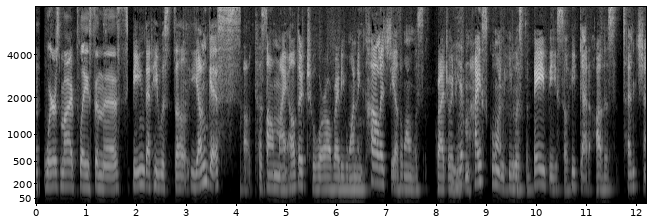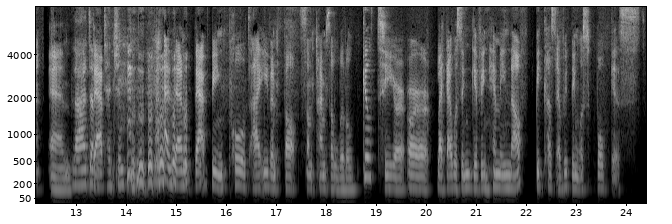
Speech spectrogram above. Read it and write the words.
Yeah. Where's my place in this? being that he was the youngest uh, because on my other two were already one in college the other one was graduating Yep. from high school and he mm-hmm. was the baby so he got all this attention and Lots of that attention. and then that being pulled, I even felt sometimes a little guilty or, or like I wasn't giving him enough because everything was focused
